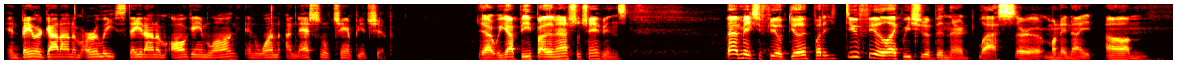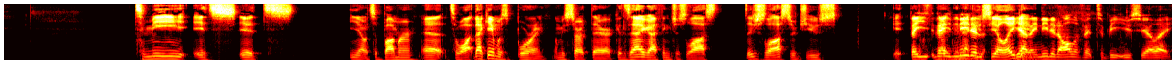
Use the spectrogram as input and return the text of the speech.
And Baylor got on them early, stayed on them all game long, and won a national championship. Yeah, we got beat by the national champions that makes you feel good, but you do feel like we should have been there last or Monday night. Um, to me, it's it's you know it's a bummer uh, to watch. That game was boring. Let me start there. Gonzaga, I think, just lost. They just lost their juice. It, they they needed UCLA. Yeah, they needed all of it to beat UCLA.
